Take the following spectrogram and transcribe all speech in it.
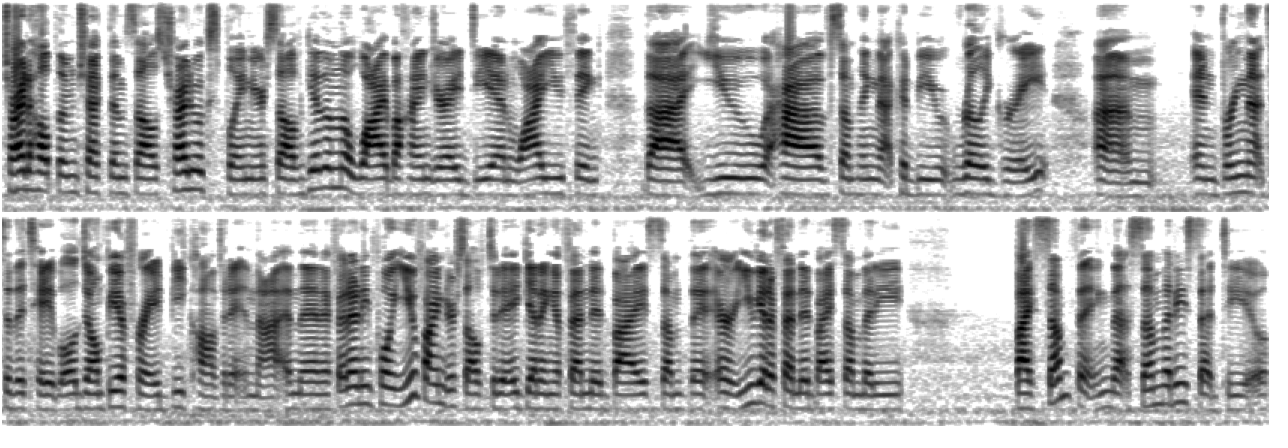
try to help them check themselves, try to explain yourself, give them the why behind your idea and why you think that you have something that could be really great. Um, and bring that to the table. Don't be afraid. Be confident in that. And then, if at any point you find yourself today getting offended by something, or you get offended by somebody by something that somebody said to you,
